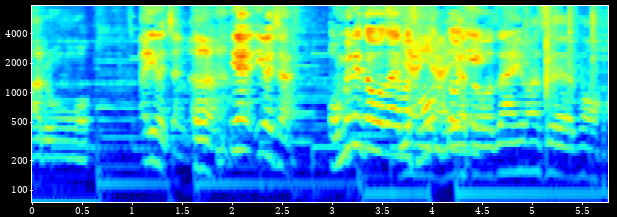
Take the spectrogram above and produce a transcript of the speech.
ハロンを。あ岩ちゃんが、うん。いや岩ちゃんおめでとうございます。ありがとうございます。も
